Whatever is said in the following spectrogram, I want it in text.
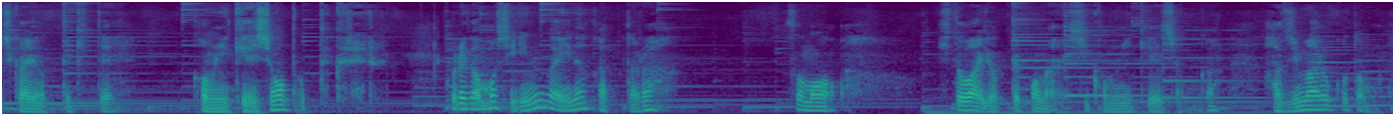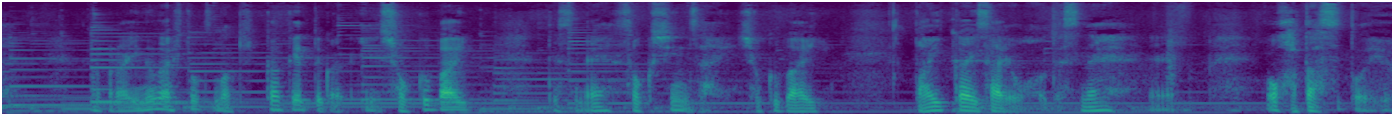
近寄ってきてコミュニケーションをとってくれる。これがもし犬がいなかったらその人は寄ってこないしコミュニケーションが始まることもない。だから犬が一つのきっかけっていうか触媒ですね。促進剤触媒媒介作用ですね、えー、を果たすという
